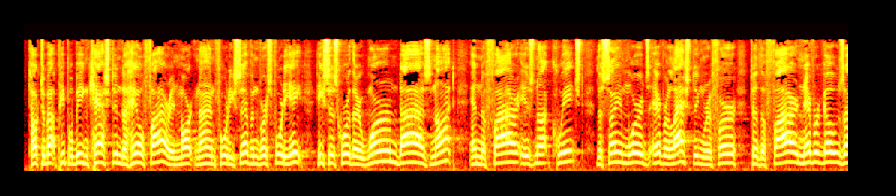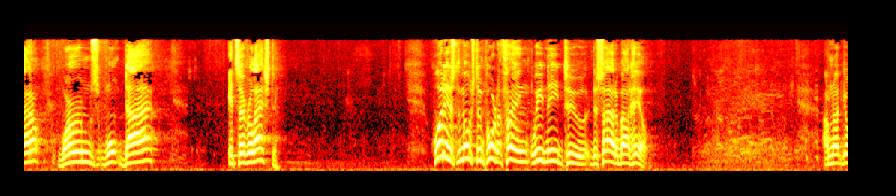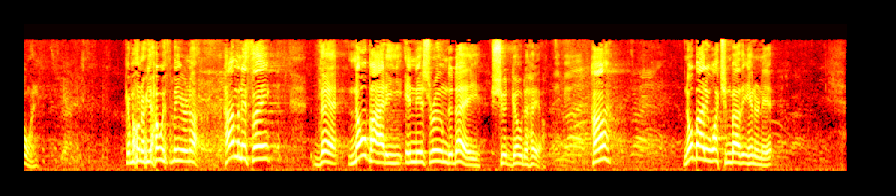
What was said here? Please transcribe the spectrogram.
talked about people being cast into hell fire in Mark 9:47 verse 48 he says where their worm dies not and the fire is not quenched the same words everlasting refer to the fire never goes out. Worms won't die. It's everlasting. What is the most important thing we need to decide about hell? I'm not going Come on, are y'all with me or not? How many think that nobody in this room today should go to hell? Huh? Nobody watching by the internet.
